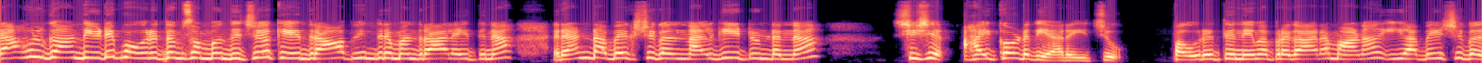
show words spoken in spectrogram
രാഹുൽ ഗാന്ധിയുടെ പൗരത്വം സംബന്ധിച്ച് കേന്ദ്ര ആഭ്യന്തര മന്ത്രാലയത്തിന് രണ്ട് അപേക്ഷകൾ നൽകിയിട്ടുണ്ടെന്ന് ശിശിർ ഹൈക്കോടതിയെ അറിയിച്ചു. പൗരത്വ നിയമപ്രകാരമാണ് ഈ അപേക്ഷകൾ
